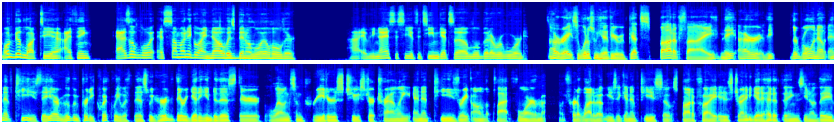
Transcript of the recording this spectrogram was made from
Well, good luck to you. I think as a lo- as somebody who I know has been a loyal holder, uh, it'd be nice to see if the team gets a little bit of reward. All right. So what else we have here? We've got Spotify. They are they they're rolling out NFTs. They are moving pretty quickly with this. We heard they were getting into this. They're allowing some creators to start trialing NFTs right on the platform. I've heard a lot about music NFTs, so Spotify is trying to get ahead of things. You know, they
